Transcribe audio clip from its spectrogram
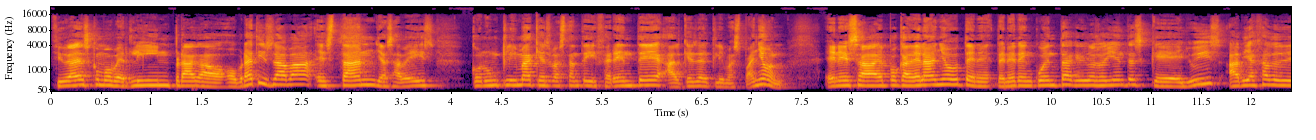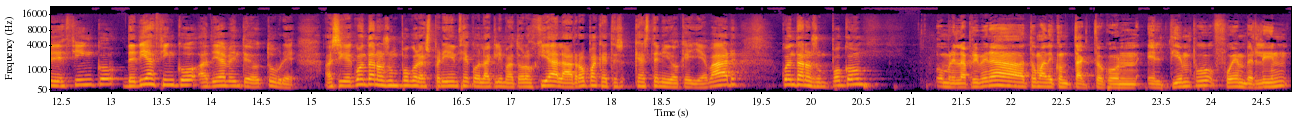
ciudades como Berlín, Praga o Bratislava están, ya sabéis, con un clima que es bastante diferente al que es el clima español. En esa época del año, tened en cuenta, queridos oyentes, que Luis ha viajado de, día 5 a día 20 de octubre. Así que cuéntanos un poco la experiencia con la climatología, la ropa que, que has tenido que llevar. Cuéntanos un poco. Hombre, la primera toma de contacto con el tiempo fue en Berlín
